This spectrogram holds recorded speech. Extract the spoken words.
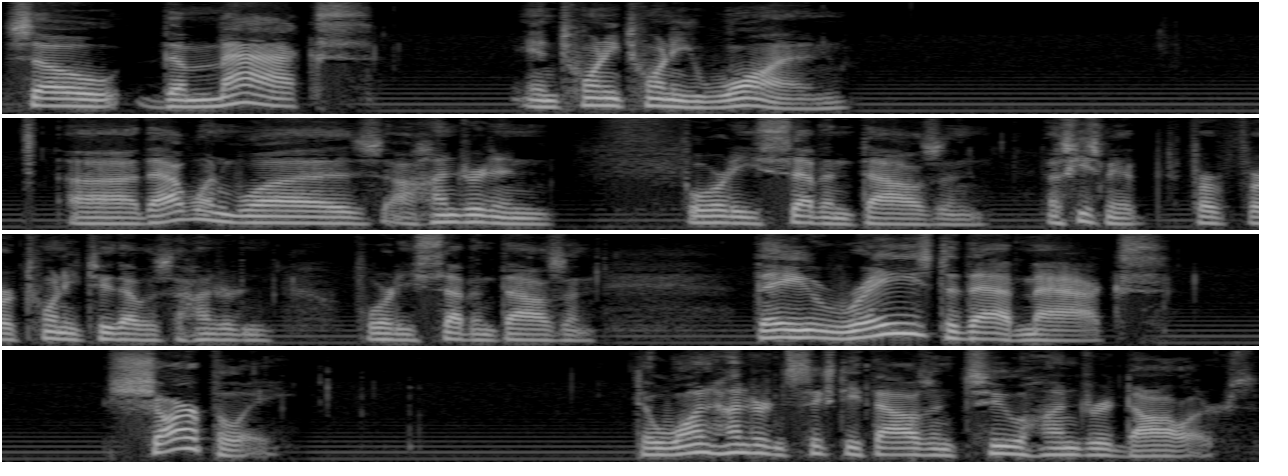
So the max in 2021, uh, that one was 147,000. Excuse me, for, for 22, that was 147,000. They raised that max sharply to $160,200.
